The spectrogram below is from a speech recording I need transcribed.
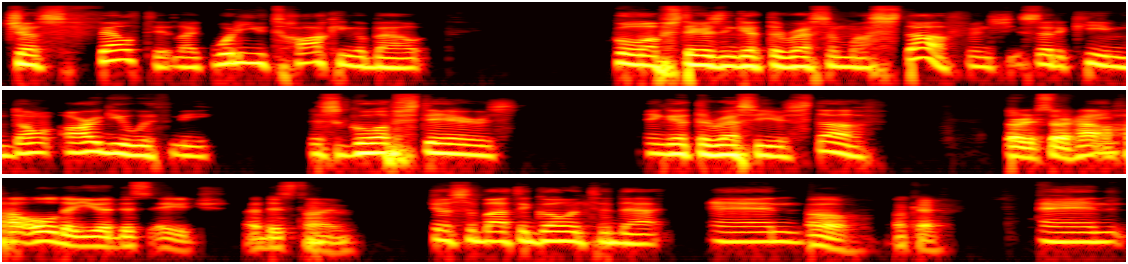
just felt it. Like, what are you talking about? Go upstairs and get the rest of my stuff. And she said, Akeem, don't argue with me. Just go upstairs and get the rest of your stuff. Sorry, sorry. How, how old are you at this age, at this time? Just about to go into that. And oh, okay. And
